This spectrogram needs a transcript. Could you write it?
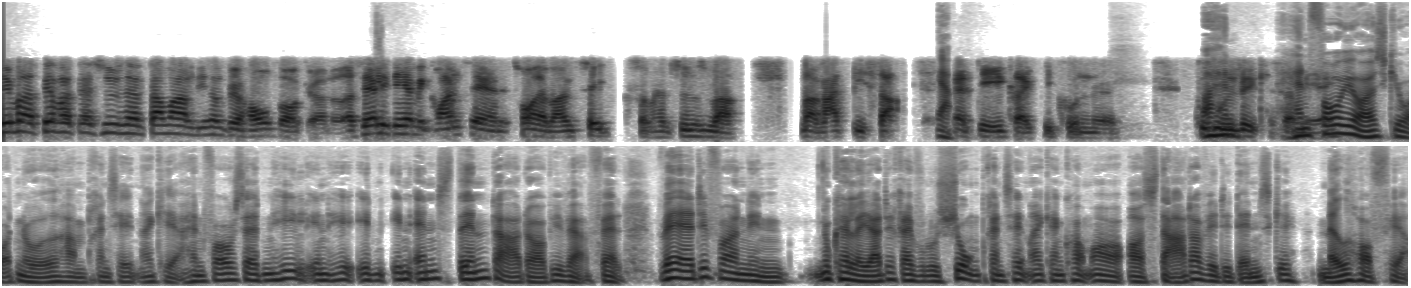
det var, det var, der synes jeg, der var ligesom behov for at gøre noget. Og særligt det her med grøntsagerne, tror jeg var en ting, som han synes var, var ret bizart. Ja. At det ikke rigtig kunne, øh, kunne han, udvikle sig Han mere, får jo også gjort noget, ham prins Henrik her. Han får sat en helt en, en, en anden standard op i hvert fald. Hvad er det for en, nu kalder jeg det revolution, prins Henrik han kommer og starter ved det danske madhof her?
